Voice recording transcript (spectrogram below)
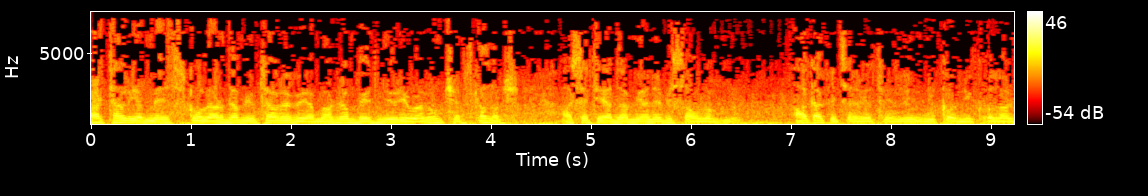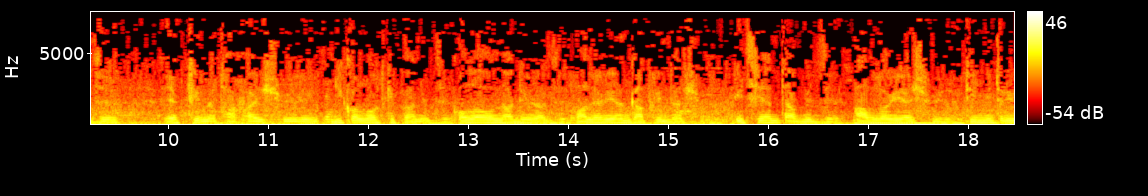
მართალია მე სკოლა არ დამიმთავრებია მაგრამ ბედნიერი ვარ რომ ჩემს ქალაქში ასეთი ადამიანები სწავლობდნენ აკაკი წერეთელი, ნიკო ნიკოლაძე, ეფთიმე თახაიშვილი, ნიკოლოზ კიფანიძე, კოლაო ნადირაძე, ვალერიან გაფრინდაშვილი, იციან ტაბიძე, პავლოიაშვილი, დიმიტრი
